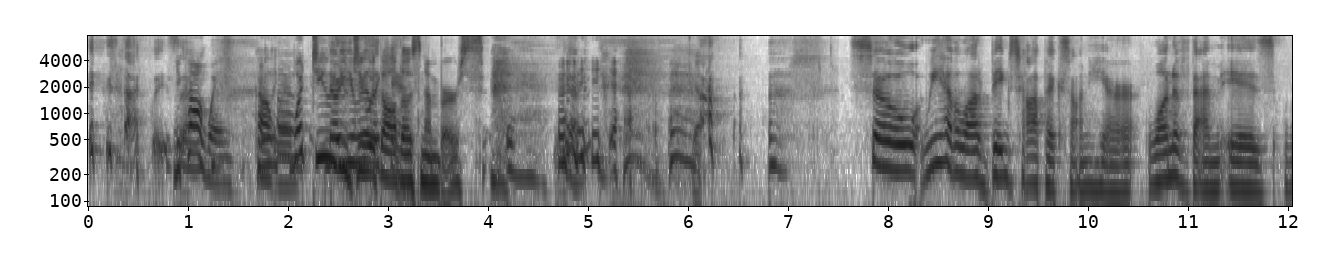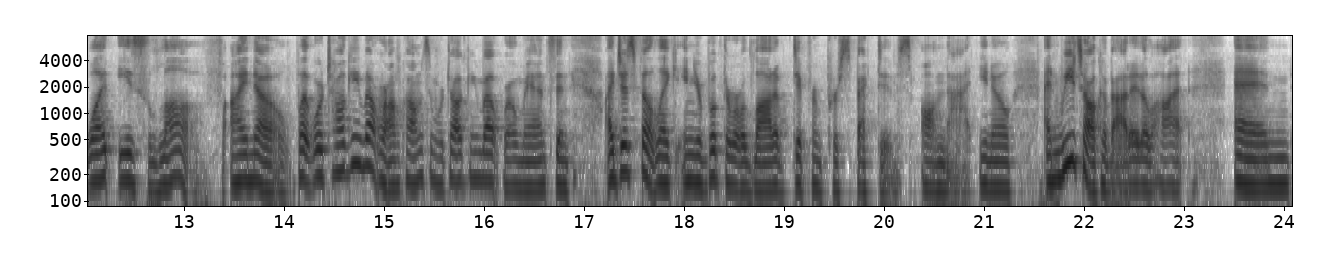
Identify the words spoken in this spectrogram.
exactly. You can't win. Can't win. What do no, you, you, do really with can't. all those numbers? yeah. yeah. So, we have a lot of big topics on here. One of them is what is love? I know, but we're talking about rom coms and we're talking about romance. And I just felt like in your book, there were a lot of different perspectives on that, you know, and we talk about it a lot. And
